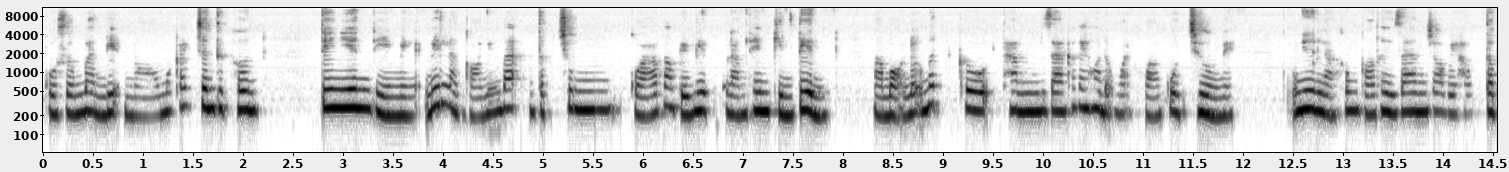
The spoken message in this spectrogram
cuộc sống bản địa nó một cách chân thực hơn. Tuy nhiên thì mình lại biết là có những bạn tập trung quá vào cái việc làm thêm kiếm tiền mà bỏ lỡ mất cơ hội tham gia các cái hoạt động ngoại khóa của trường này, cũng như là không có thời gian cho việc học tập,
